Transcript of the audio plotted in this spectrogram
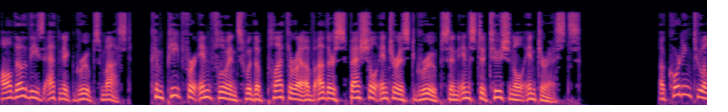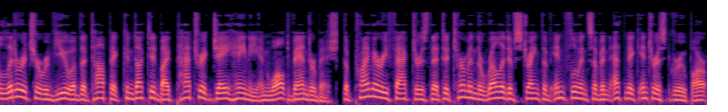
although these ethnic groups must compete for influence with a plethora of other special interest groups and institutional interests. According to a literature review of the topic conducted by Patrick J. Haney and Walt Vanderbush, the primary factors that determine the relative strength of influence of an ethnic interest group are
